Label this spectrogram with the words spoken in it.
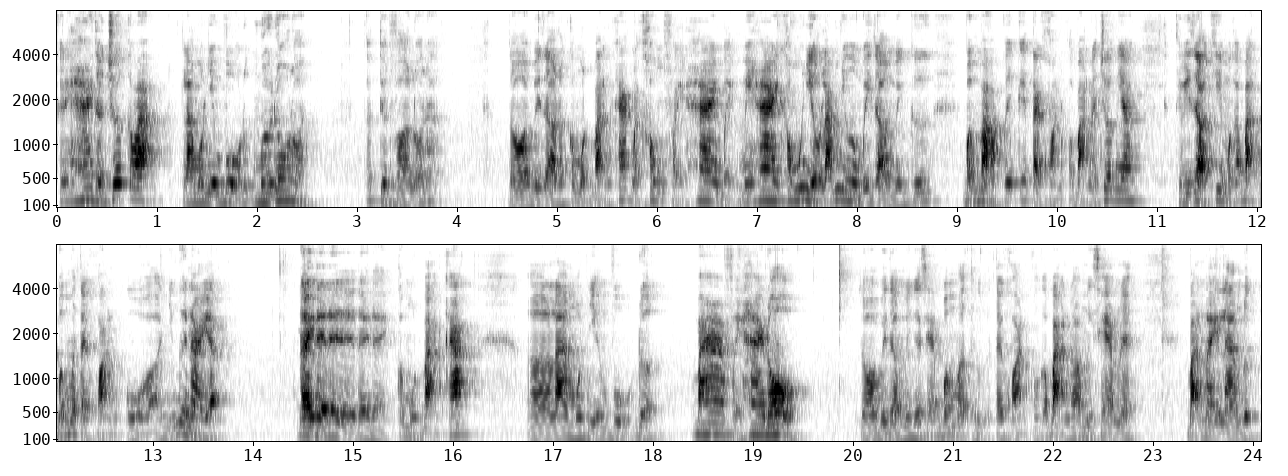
Cái đây 2 giờ trước các bạn làm một nhiệm vụ được 10 đô rồi. Rất tuyệt vời luôn á. Rồi bây giờ nó có một bạn khác là 0,272 không có nhiều lắm nhưng mà bây giờ mình cứ bấm vào cái cái tài khoản của bạn đó trước nhá. Thì bây giờ khi mà các bạn bấm vào tài khoản của những người này á đây đây đây đây đây, đây. có một bạn khác uh, làm một nhiệm vụ được 3,2 đô. Rồi bây giờ mình sẽ bấm vào thử tài khoản của các bạn đó mình xem này. Bạn này làm được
